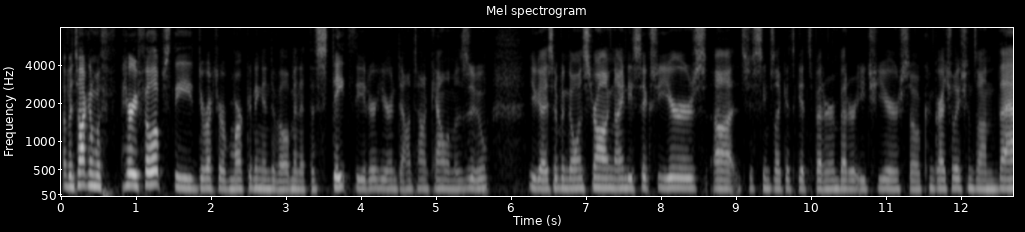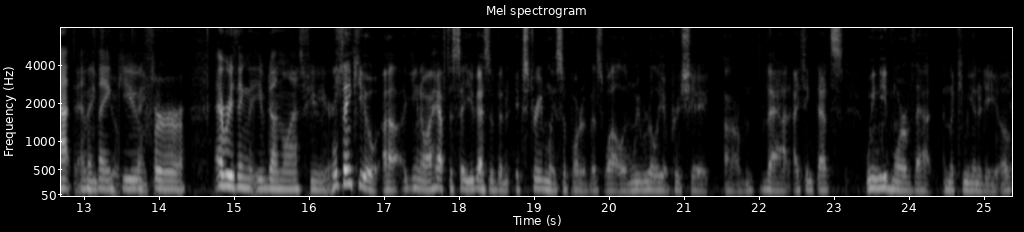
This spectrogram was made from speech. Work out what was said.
I've been talking with Harry Phillips, the Director of Marketing and Development at the State Theater here in downtown Kalamazoo. You guys have been going strong, 96 years. Uh, it just seems like it gets better and better each year. So, congratulations on that. And Thank thank, you. you, Thank you. for everything that you've done the last few years. Well, thank you. Uh, you know, I have to say, you guys have been extremely supportive as well, and we really appreciate um, that. I think that's we need more of that in the community of,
